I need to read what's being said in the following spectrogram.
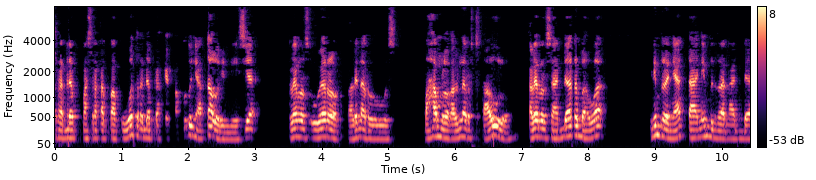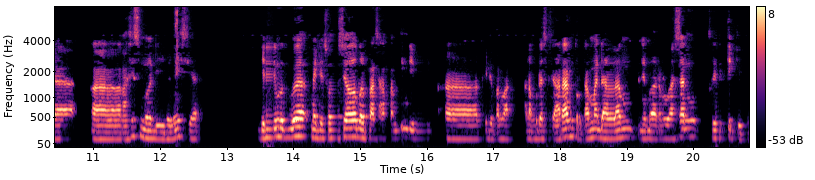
terhadap masyarakat Papua terhadap rakyat Papua itu nyata loh di Indonesia kalian harus aware loh kalian harus paham loh kalian harus tahu loh kalian harus sadar bahwa ini beneran nyata, ini beneran ada uh, rasisme di Indonesia. Jadi menurut gue media sosial berperan sangat penting di uh, kehidupan anak muda sekarang, terutama dalam penyebaran luasan kritik gitu.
